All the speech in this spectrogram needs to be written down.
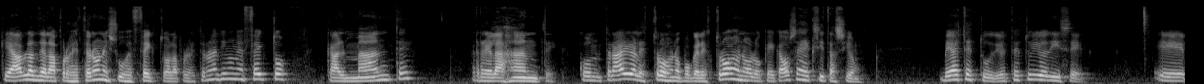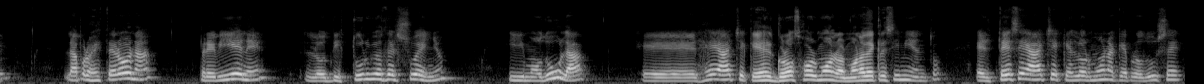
que hablan de la progesterona y sus efectos. La progesterona tiene un efecto calmante, relajante, contrario al estrógeno, porque el estrógeno lo que causa es excitación. Vea este estudio. Este estudio dice, eh, la progesterona previene los disturbios del sueño y modula eh, el GH, que es el growth hormone, la hormona de crecimiento, el TSH, que es la hormona que produce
